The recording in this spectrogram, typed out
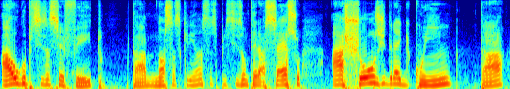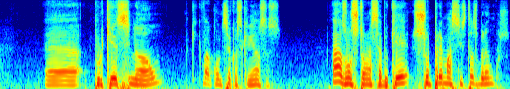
Algo precisa ser feito, tá? Nossas crianças precisam ter acesso a shows de drag queen, tá? É, porque senão, o que, que vai acontecer com as crianças? Elas vão se tornar, sabe o quê? Supremacistas brancos.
